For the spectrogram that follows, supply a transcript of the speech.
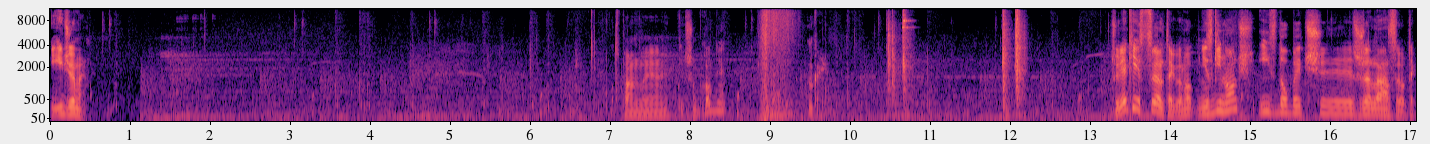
I idziemy. Odpalmy pierwszą pochodnię. Okej. Czyli jaki jest cel tego? No, nie zginąć i zdobyć y, żelazo. Tak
